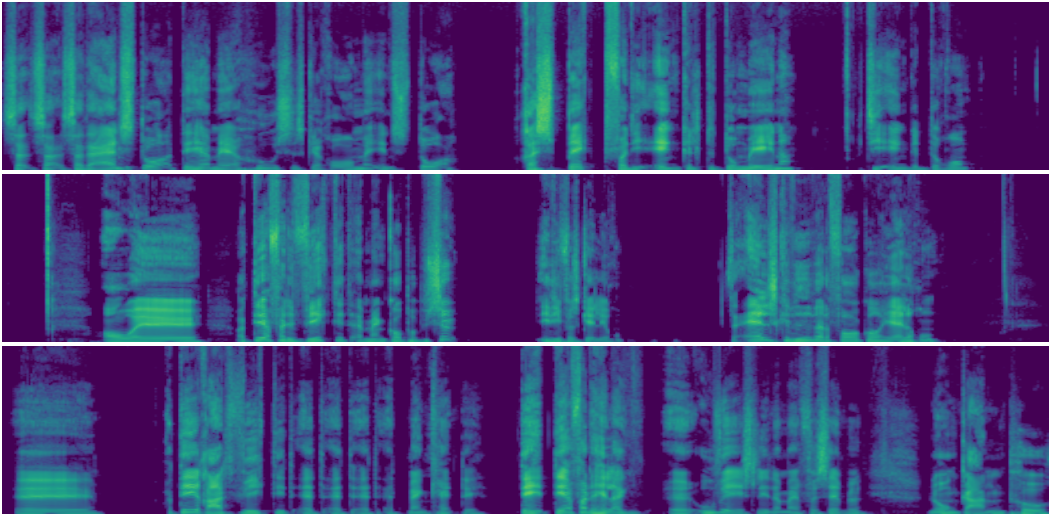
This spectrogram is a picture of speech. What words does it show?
Så, så, så der er en stor, det her med, at huset skal rumme en stor respekt for de enkelte domæner, de enkelte rum. Og, øh, og derfor er det vigtigt, at man går på besøg i de forskellige rum. Så alle skal vide, hvad der foregår i alle rum. Øh, og det er ret vigtigt, at, at, at, at man kan det det. Derfor er det heller ikke øh, uvæsentligt, at man for eksempel nogle gange på,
